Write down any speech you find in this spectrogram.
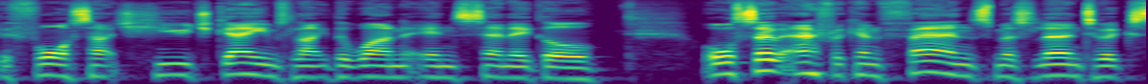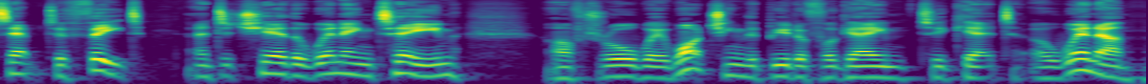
before such huge games like the one in Senegal. Also, African fans must learn to accept defeat and to cheer the winning team. After all, we're watching the beautiful game to get a winner.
